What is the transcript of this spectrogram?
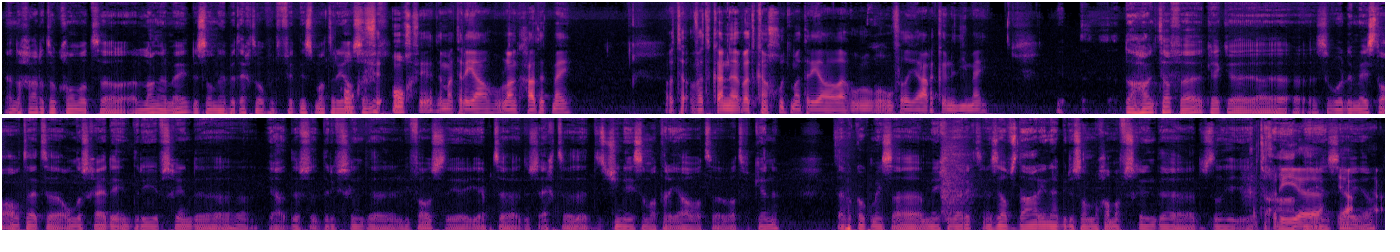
En dan gaat het ook gewoon wat langer mee. Dus dan hebben we het echt over het fitnessmateriaal zelf. Ongeveer, ongeveer de materiaal, hoe lang gaat het mee? Wat, wat, kan, eh, wat kan goed materiaal, eh, hoe, hoeveel jaren kunnen die mee? Dat hangt af, hè. Kijk, eh, ze worden meestal altijd onderscheiden in drie verschillende, ja, dus drie verschillende niveaus. Je, je hebt dus echt het Chinese materiaal wat, wat we kennen. Daar heb ik ook meestal mee gewerkt. En zelfs daarin heb je dus nog allemaal verschillende dus dan, je A, Categorieën, C, ja, ja.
